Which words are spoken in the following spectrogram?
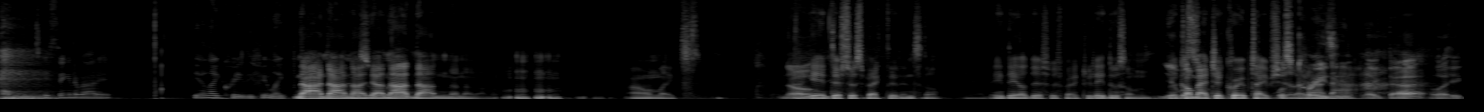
He's thinking about it. Do y'all like crazy fe- like Nah, nah, nah, females yeah, who, nah, like- nah, no, no, no, no. Mm-mm, mm-mm, mm-mm. I don't like no. no. getting disrespected and stuff. Yeah, they they'll disrespect you. They do some. Yeah, they come at your crib type shit. What's like, crazy Nah, like that? Like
